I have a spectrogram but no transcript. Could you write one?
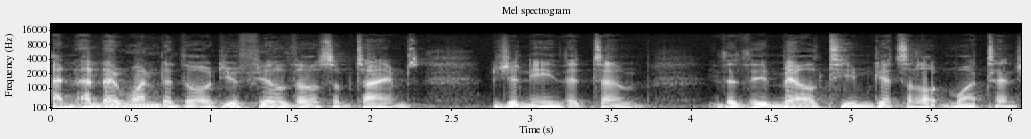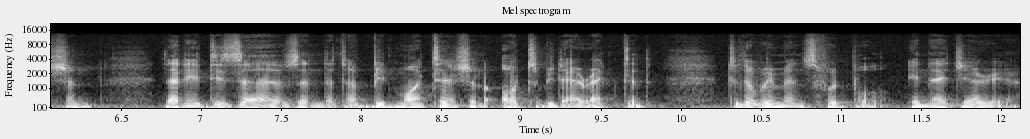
And and I wonder though, do you feel though sometimes, Janine, that um, that the male team gets a lot more attention than it deserves, and that a bit more attention ought to be directed to the women's football in Nigeria?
